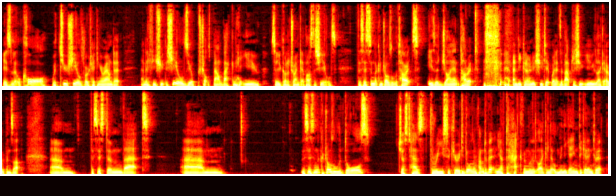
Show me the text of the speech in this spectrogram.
is a little core with two shields rotating around it. And if you shoot the shields, your shots bounce back and hit you. So you've got to try and get past the shields. The system that controls all the turrets is a giant turret, and you can only shoot it when it's about to shoot you, like it opens up. Um, the system that um, the system that controls all the doors just has three security doors in front of it, and you have to hack them with like a little mini game to get into it.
